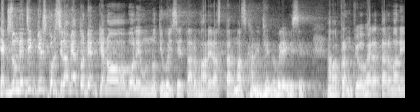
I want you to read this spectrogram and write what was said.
একজনরে জিজ্ঞেস করছিলাম, এত ড্রেন কেন? বলে, উন্নতি হয়েছে তার ভারে রাস্তার মাঝখানে ড্রেন হয়ে গেছে। আমার প্রাণপ্রিয় ভাইরা, তার মানে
